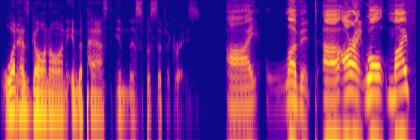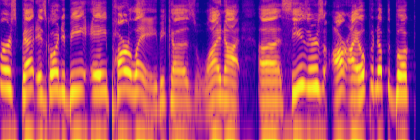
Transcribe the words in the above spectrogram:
what has gone on in the past in this specific race. I love it. Uh, all right. Well, my first bet is going to be a parlay because why not? Uh, Caesars are. I opened up the book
